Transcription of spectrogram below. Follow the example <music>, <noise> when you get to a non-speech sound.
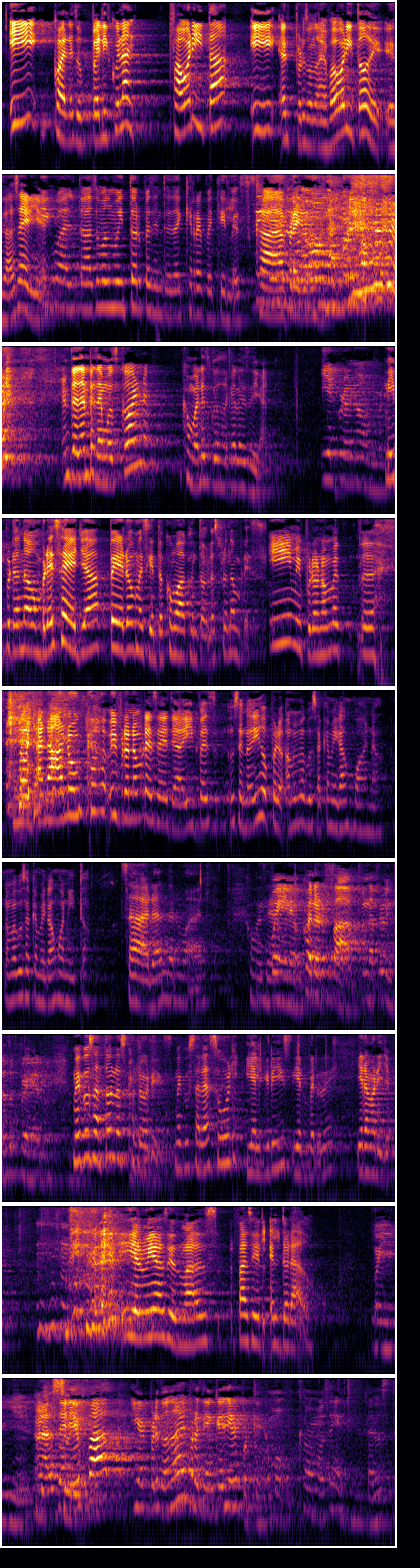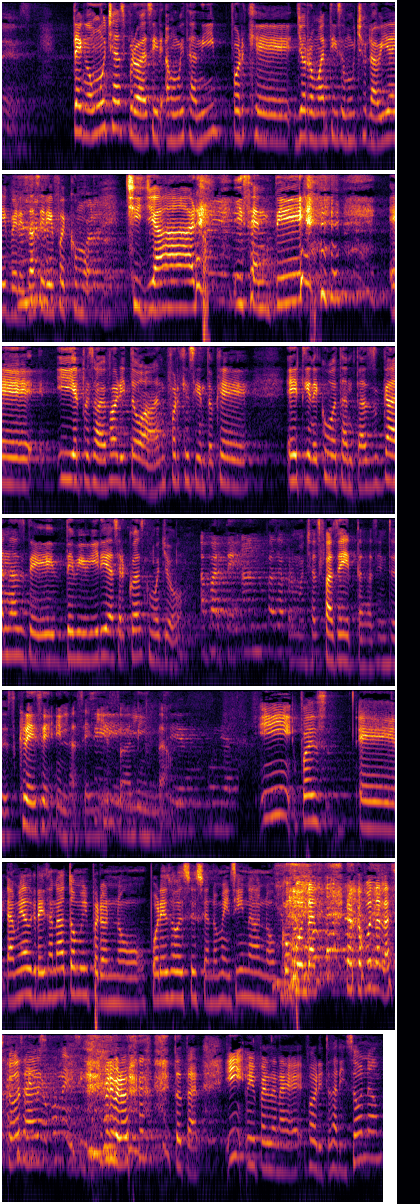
Y cuál es su película favorita y el personaje favorito de esa serie. Igual, todas somos muy torpes, entonces hay que repetirles cada pregunta. <laughs> Entonces empecemos con cómo les gusta que les digan. Y el pronombre. Mi pronombre es ella, pero me siento cómoda con todos los pronombres. Y mi pronombre, eh, no, ya nada, nunca. Mi pronombre es ella. Y pues usted no dijo, pero a mí me gusta que me digan Juana. No me gusta que me digan Juanita. Sara, normal. Como sea. Bueno, color fab, una pregunta súper... Me gustan todos los colores. Me gusta el azul y el gris y el verde y el amarillo. <laughs> Y el mío sí es más fácil, el dorado. Muy bien. Ahora, serie fab y el personaje, pero tienen que decir porque como, cómo se identifican ustedes. Tengo muchas, pero voy a decir with Annie porque yo romantizo mucho la vida y ver esa serie fue como <laughs> chillar <laughs> y sentir. Eh, y el personaje favorito, Anne, porque siento que eh, tiene como tantas ganas de, de vivir y de hacer cosas como yo. Aparte, Anne pasa por muchas facetas, entonces crece en la serie, es toda linda. Y pues eh, la mía es Grey's Anatomy, pero no, por eso estoy estudiando medicina, no <laughs> confundan, no confundan las cosas. <laughs> Primero, total. Y mi personaje favorito es Arizona,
